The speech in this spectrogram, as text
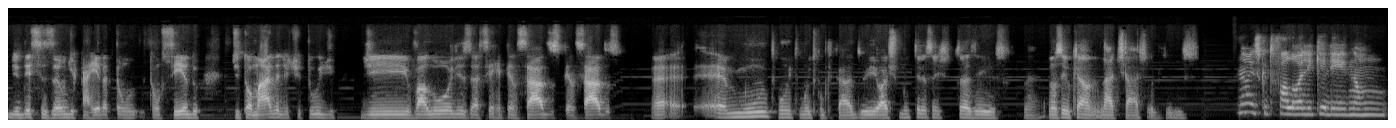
De decisão de carreira tão, tão cedo, de tomada de atitude, de valores a ser repensados, pensados. É, é, é muito, muito, muito complicado e eu acho muito interessante trazer isso. Né? não sei o que a Nath acha sobre tudo isso. Não, isso que tu falou ali, que ele não,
